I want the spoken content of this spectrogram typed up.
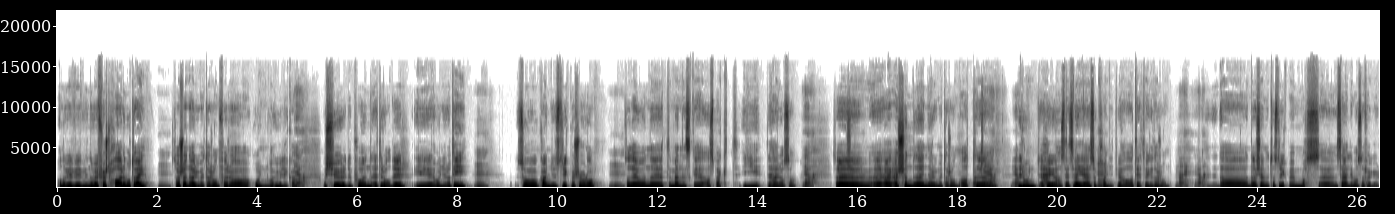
Og når vi, vi, når vi først har en motorvei, Mm. så skjønner jeg argumentasjonen for å unngå ulykker. Ja. Og kjører du på en, et rådyr i 110, Mm. så kan du stryke med sjøl òg. Mm. Så det er jo en, et menneskeaspekt i det her også. Ja. Så jeg, jeg, skjønner den argumentasjonen. At Ok, eh, ja. Ja. rundt høyhastighetsveier så kan Mm. ikke vi ha tett vegetasjon. Nei. Ja. Da, da kommer vi til å stryke med masse, særlig masse fugl.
